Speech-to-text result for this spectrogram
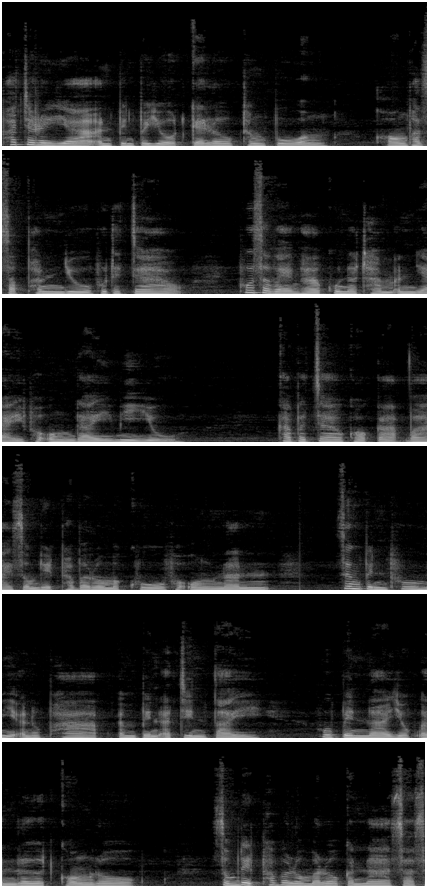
พระจริยาอันเป็นประโยชน์แก่โลกทั้งปวง ของพระสัพพันยูพุทธเจ้า ผู้สแสวงหาคุณธรรมอันใหญ่พระองค์ใดมีอยู่ ข้าพเจ้าขอกราบไหว้สมเด็จพระบรมครูพระองค์นั้น ซึ่งเป็นผู้มีอนุภาพอันเป็นอจินไตย ผู้เป็นนายกอันเลิศของโลก สมเด็จพระบรมโลกนาถศาส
